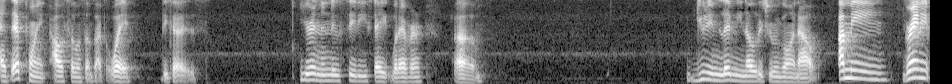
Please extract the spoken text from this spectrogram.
at that point, I was feeling some type of way because you're in a new city, state, whatever. Um, you didn't let me know that you were going out. I mean, granted,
